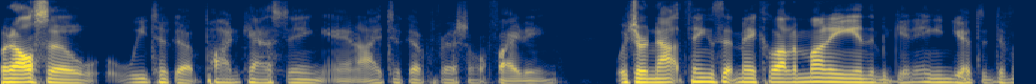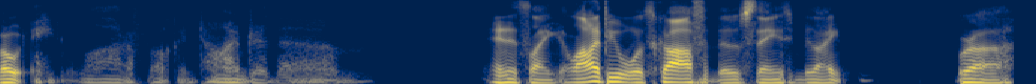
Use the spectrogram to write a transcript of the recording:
But also, we took up podcasting and I took up professional fighting, which are not things that make a lot of money in the beginning. And you have to devote a lot of fucking time to them. And it's like a lot of people would scoff at those things and be like, bruh,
